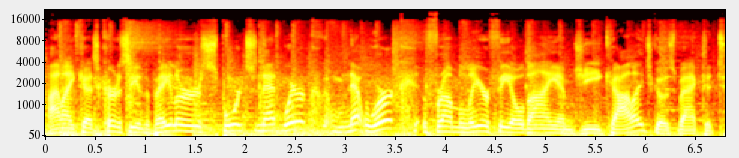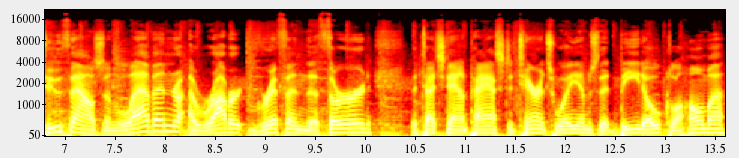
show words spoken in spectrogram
Highlight cuts courtesy of the Baylor Sports Network Network from Learfield IMG College goes back to 2011. Uh, Robert Griffin III, the touchdown pass to Terrance Williams that beat Oklahoma,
